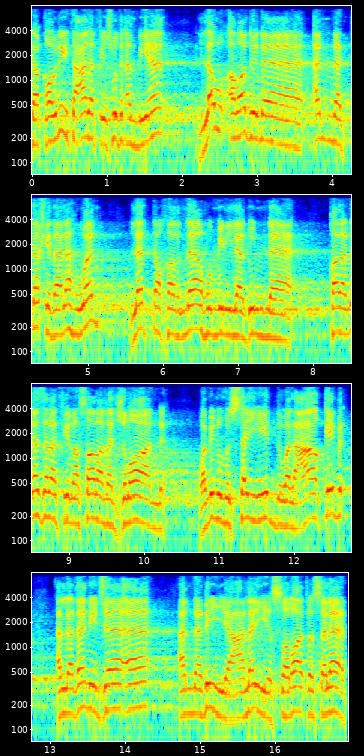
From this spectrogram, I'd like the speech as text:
كقوله تعالى في سورة الأنبياء لو أردنا أن نتخذ لهوا لاتخذناه من لدنا. قال نزلت في نصارى نجران ومنهم السيد والعاقب اللذان جاء النبي عليه الصلاة والسلام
